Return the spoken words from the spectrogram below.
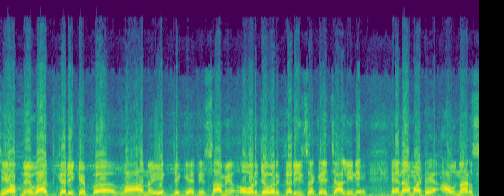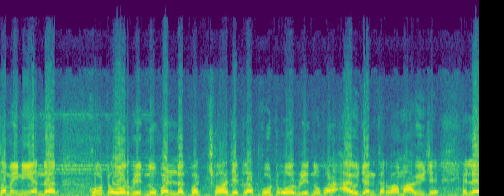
જે આપણે વાત કરી કે વાહનો એક જગ્યાએથી સામે અવરજવર કરી શકે ચાલીને, એના માટે આવનાર સમયની અંદર ફૂટ ઓવરબ્રિજનું પણ લગભગ છ જેટલા ફૂટ ઓવરબ્રિજનું પણ આયોજન કરવામાં આવ્યું છે. એટલે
